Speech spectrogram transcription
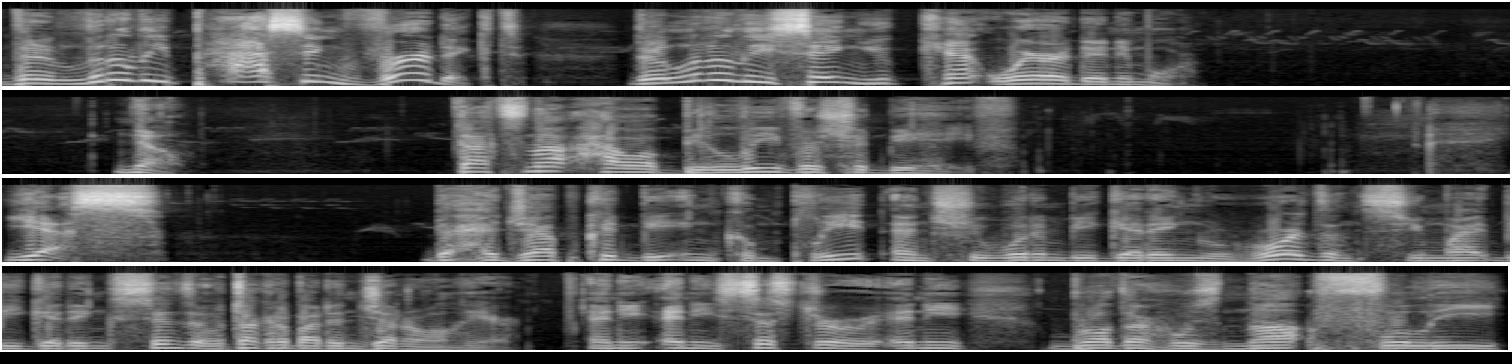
they're literally passing verdict. They're literally saying you can't wear it anymore. No, that's not how a believer should behave. Yes, the hijab could be incomplete and she wouldn't be getting rewards she might be getting sins. We're talking about in general here. Any any sister or any brother who's not fully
